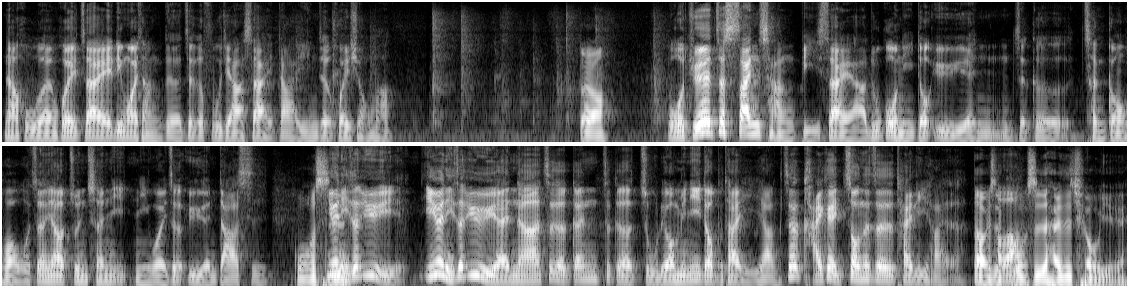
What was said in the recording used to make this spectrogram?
那湖人会在另外一场的这个附加赛打赢这个灰熊吗？对啊。我觉得这三场比赛啊，如果你都预言这个成功的话，我真的要尊称你为这个预言大师。国师，因为你这预，因为你这预言呢，这个跟这个主流民意都不太一样，这个还可以中，那真是太厉害了。到底是国师还是球爷？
